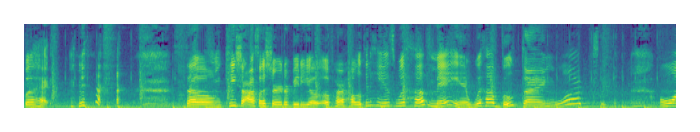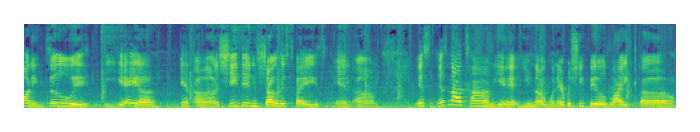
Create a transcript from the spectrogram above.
But hey. So Keyshia also shared a video of her holding hands with her man, with her boo thing. What? I want to do it? Yeah. And uh, she didn't show his face, and um, it's it's not time yet. You know, whenever she feels like uh,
